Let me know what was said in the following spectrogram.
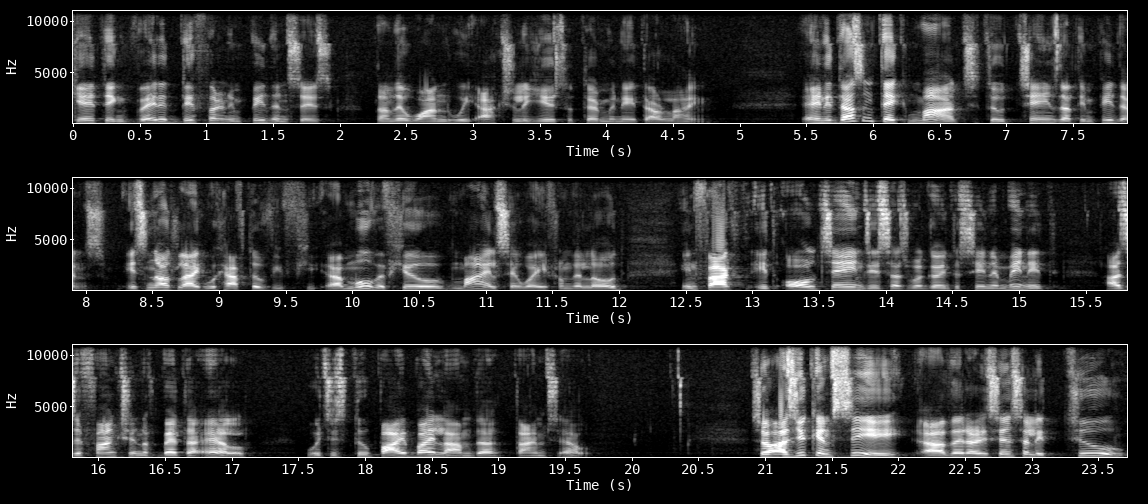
getting very different impedances than the one we actually use to terminate our line. And it doesn't take much to change that impedance. It's not like we have to uh, move a few miles away from the load. In fact, it all changes, as we're going to see in a minute, as a function of beta L, which is 2 pi by lambda times L. So as you can see, uh, there are essentially two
